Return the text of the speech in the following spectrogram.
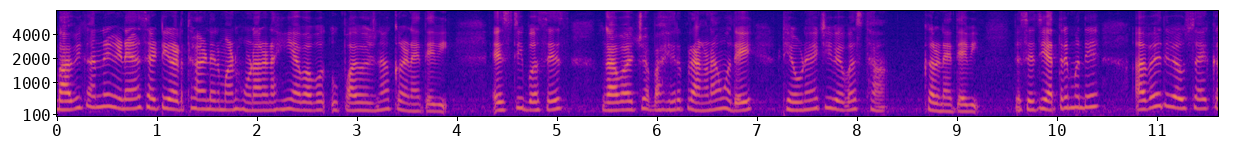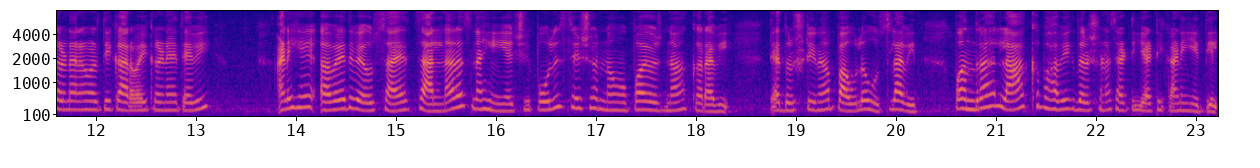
भाविकांना येण्यासाठी अडथळा निर्माण होणार नाही याबाबत उपाययोजना करण्यात यावी. एस टी बसेस गावाच्या बाहेर प्रांगणामध्ये ठेवण्याची व्यवस्था करण्यात यावी. तसेच यात्रेमध्ये अवैध व्यवसाय करणाऱ्यांवरती कारवाई करण्यात यावी. आणि हे अवैध व्यवसाय चालणारच नाही याची पोलीस स्टेशननं उपाययोजना करावी. त्या दृष्टीनं पावलं उचलावीत. पंधरा लाख भाविक दर्शनासाठी या ठिकाणी येतील.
